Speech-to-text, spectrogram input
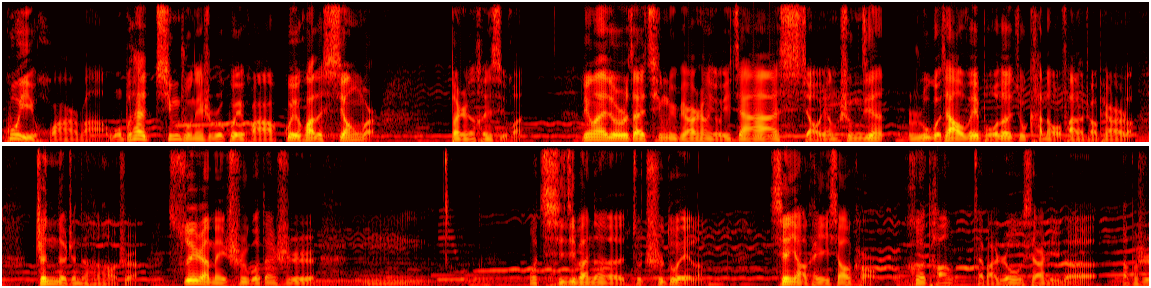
桂花吧，我不太清楚那是不是桂花，桂花的香味儿，本人很喜欢。另外就是在青旅边上有一家小杨生煎，如果加我微博的就看到我发的照片了，真的真的很好吃。虽然没吃过，但是，嗯，我奇迹般的就吃对了。先咬开一小口，喝汤，再把肉馅里的，呃，不是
